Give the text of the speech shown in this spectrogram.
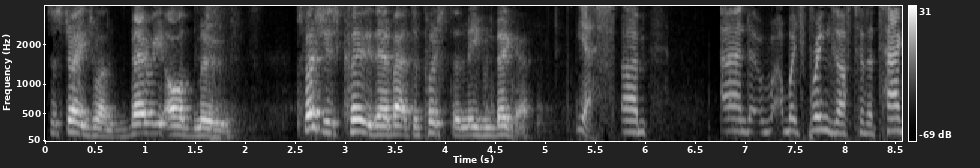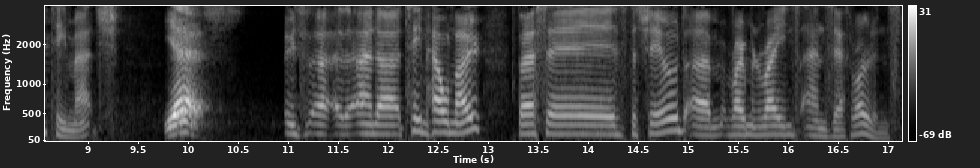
It's a strange one. Very odd move. Especially as clearly they're about to push them even bigger. Yes. Um, and uh, which brings us to the tag team match. Yes. Who's uh, and uh, Team Hell No versus the Shield, um, Roman Reigns and Seth Rollins.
